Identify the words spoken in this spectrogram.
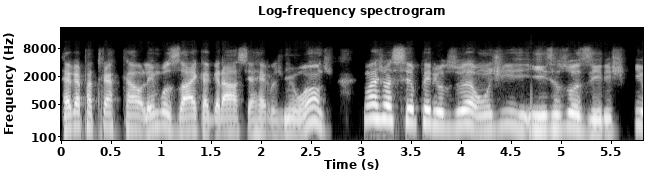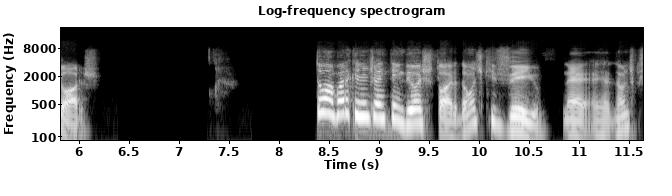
regra patriarcal, lei mosaica, graça e a regra de mil anos, mas vai ser o período onde Isis, Osíris e Horus. Então, agora que a gente já entendeu a história, de onde que veio, né, é, de onde que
